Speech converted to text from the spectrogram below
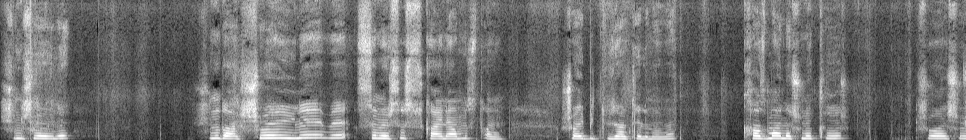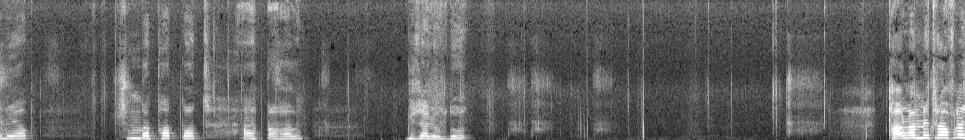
Şunu şöyle. Şunu da şöyle ve sınırsız su kaynağımız tamam. Şöyle bir düzeltelim hemen. Kazmayla şunu kır. Şöyle şöyle yap. Şunu da patlat. Heh bakalım. Güzel oldu. Tarlanın etrafına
